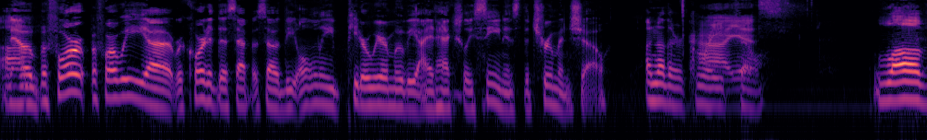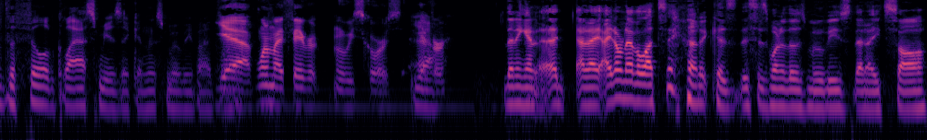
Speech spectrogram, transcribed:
now, Um, before before we uh, recorded this episode, the only Peter Weir movie I had actually seen is The Truman Show. Another great ah, film. yes. Love the Philip Glass music in this movie, by the way. Yeah, one of my favorite movie scores Yeah. ever. Then again, and I, I don't have a lot to say about it because this is one of those movies that I saw.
